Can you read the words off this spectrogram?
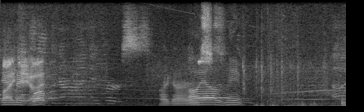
Damn it. Well, now I'm in first. hi guys. Oh yeah, that was me. Uh,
